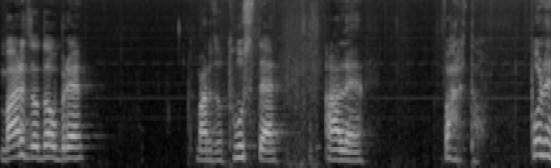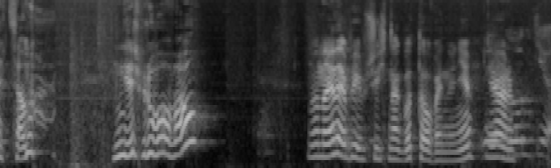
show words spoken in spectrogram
bardzo dobre, bardzo tłuste, ale warto. Polecam. Będziesz próbował? No najlepiej przyjść na gotowe, no nie? Ja. Drugie.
